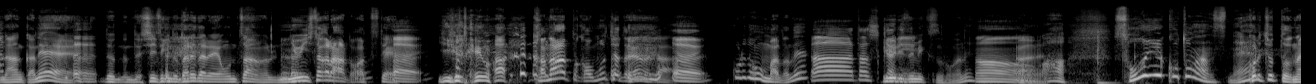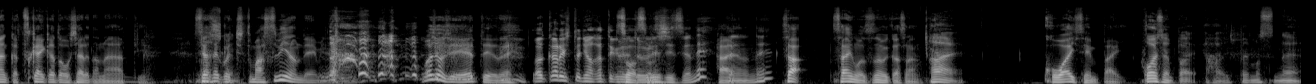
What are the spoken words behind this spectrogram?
なんかね親戚の誰々おんちゃん入院したからとかっつって 言う電話かなとか思っちゃったよなんか。これでもまだねあ確かに。ユーリズミックスの方がね。あそういうことなんですね。これちょっとなんか使い方おしゃれだなっていう。すいませんこれちょっとマスビーなんでみたいな。もしもしっていうね。分かる人に分かってくれると嬉しいですよね。さあ最後ですね及川さん。はい。怖い先輩怖い先輩はいいっぱいいますね。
